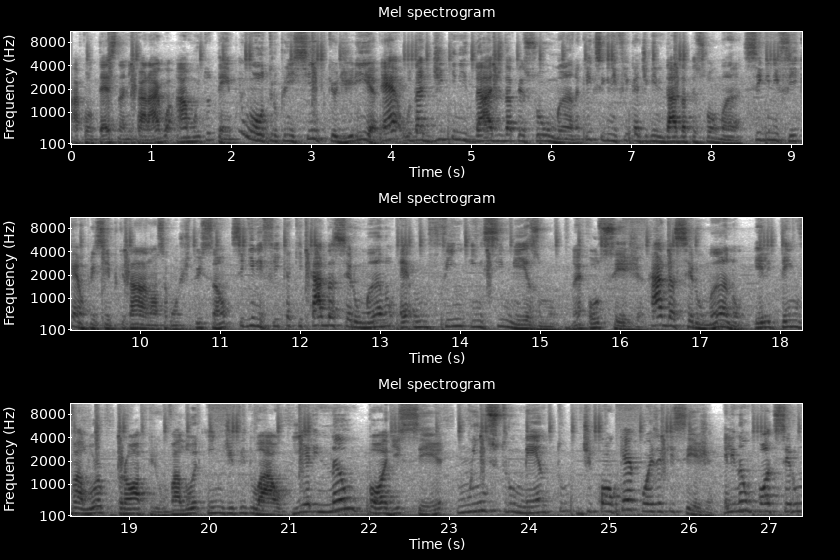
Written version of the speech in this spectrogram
acontece na Nicarágua há muito tempo. E um outro princípio que eu diria é o da dignidade da pessoa humana. O que, que significa a dignidade da pessoa humana? Significa, é um princípio que está na nossa Constituição, significa que cada ser humano é um fim em si mesmo, né? Ou seja, cada ser ser humano, ele tem um valor próprio, um valor individual. E ele não pode ser um instrumento de qualquer coisa que seja. Ele não pode ser um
